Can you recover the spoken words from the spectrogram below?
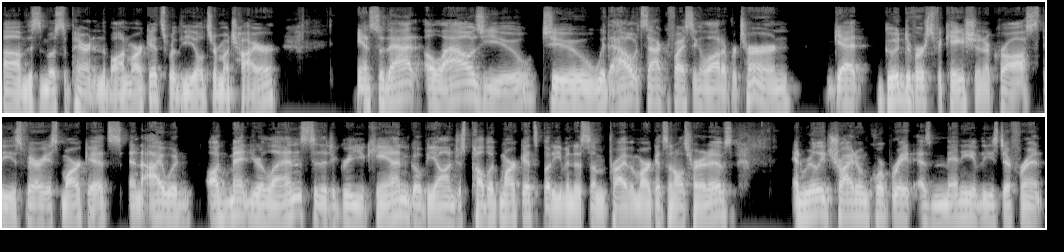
Um, this is most apparent in the bond markets where the yields are much higher. And so that allows you to, without sacrificing a lot of return, get good diversification across these various markets. And I would augment your lens to the degree you can, go beyond just public markets, but even to some private markets and alternatives and really try to incorporate as many of these different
